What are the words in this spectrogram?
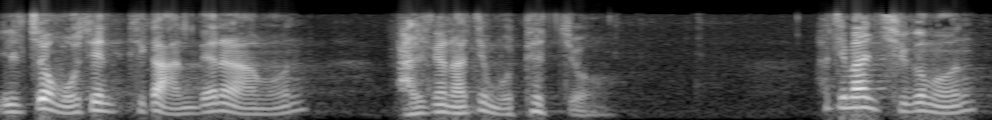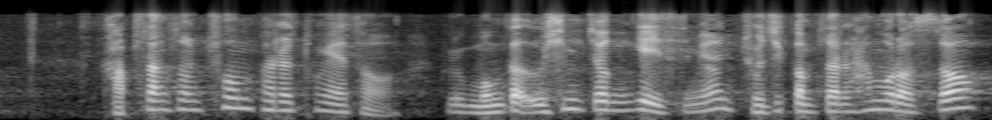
1.5cm가 안 되는 암은 발견하지 못했죠. 하지만 지금은 갑상선 초음파를 통해서 뭔가 의심적인 게 있으면 조직 검사를 함으로써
